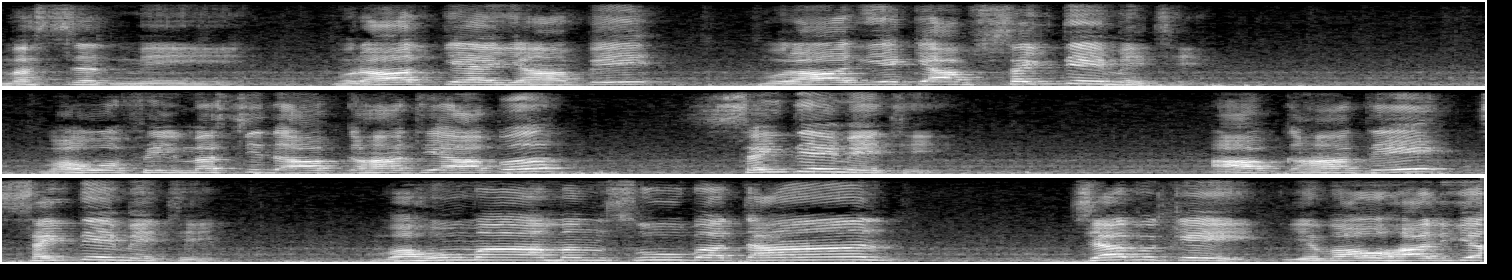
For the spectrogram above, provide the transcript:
مسجد میں۔ مراد کیا ہے یہاں پہ؟ مراد یہ کہ آپ سجدے میں تھے۔ وہ فل مسجد آپ کہاں تھے؟ آپ سجدے میں تھے۔ آپ کہاں تھے؟ سجدے میں تھے۔ وہما منصوبتان، جبکہ یہ واؤ حالیہ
